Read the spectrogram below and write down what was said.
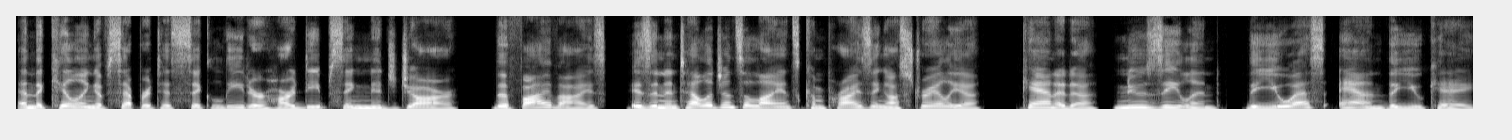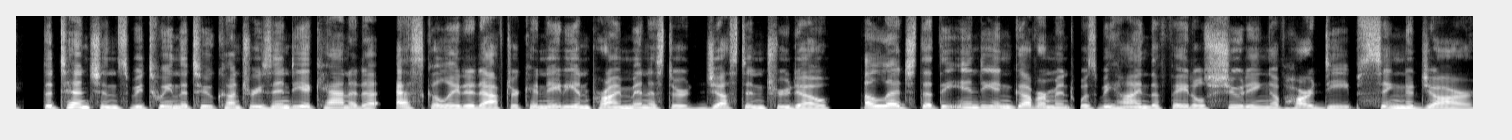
and the killing of separatist Sikh leader Hardeep Singh Nijjar. The Five Eyes is an intelligence alliance comprising Australia, Canada, New Zealand, the US, and the UK. The tensions between the two countries, India Canada, escalated after Canadian Prime Minister Justin Trudeau alleged that the Indian government was behind the fatal shooting of Hardeep Singh Nijjar.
